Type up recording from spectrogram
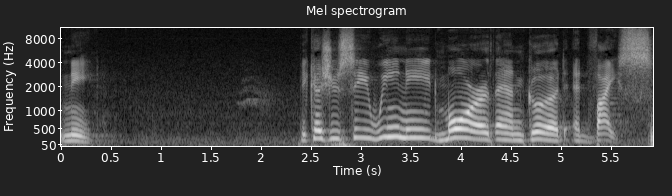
need. Because you see, we need more than good advice.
